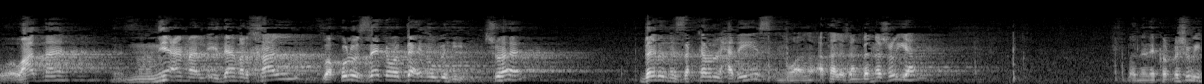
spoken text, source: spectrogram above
وعدنا نعمل إدام الخل وكلوا الزيت والدهن به. شو هاي؟ غير نتذكروا الحديث إنه أكل جنبا مشويا بدنا ناكل مشوي.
